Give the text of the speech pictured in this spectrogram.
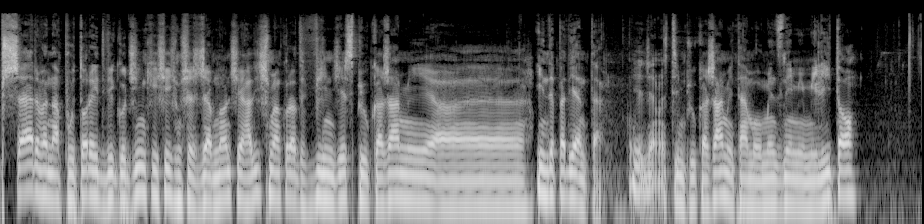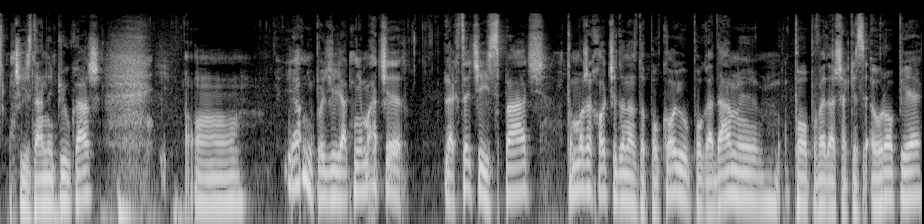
przerwę na półtorej, dwie godzinki, chcieliśmy się zdrzemnąć. Jechaliśmy akurat w windzie z piłkarzami e, Independiente. Jedziemy z tymi piłkarzami, tam był między innymi Milito, czyli znany piłkarz. I, o, I oni powiedzieli, jak nie macie jak chcecie iść spać, to może chodźcie do nas do pokoju, pogadamy, poopowiadasz jak jest w Europie.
